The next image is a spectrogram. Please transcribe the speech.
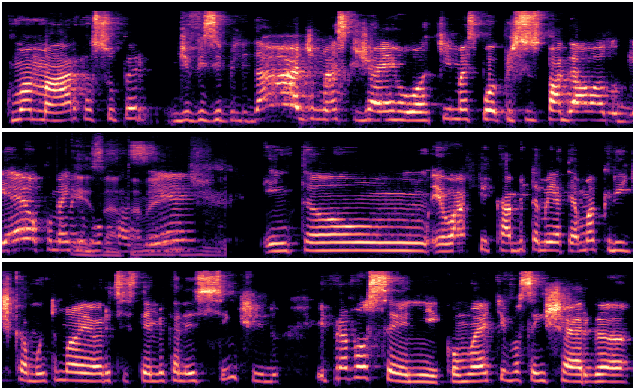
com uma marca super de visibilidade, mas que já errou aqui, mas pô, eu preciso pagar o aluguel, como é que eu vou fazer? Então, eu acho que cabe também até uma crítica muito maior e sistêmica nesse sentido. E para você, Ni, como é que você enxerga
